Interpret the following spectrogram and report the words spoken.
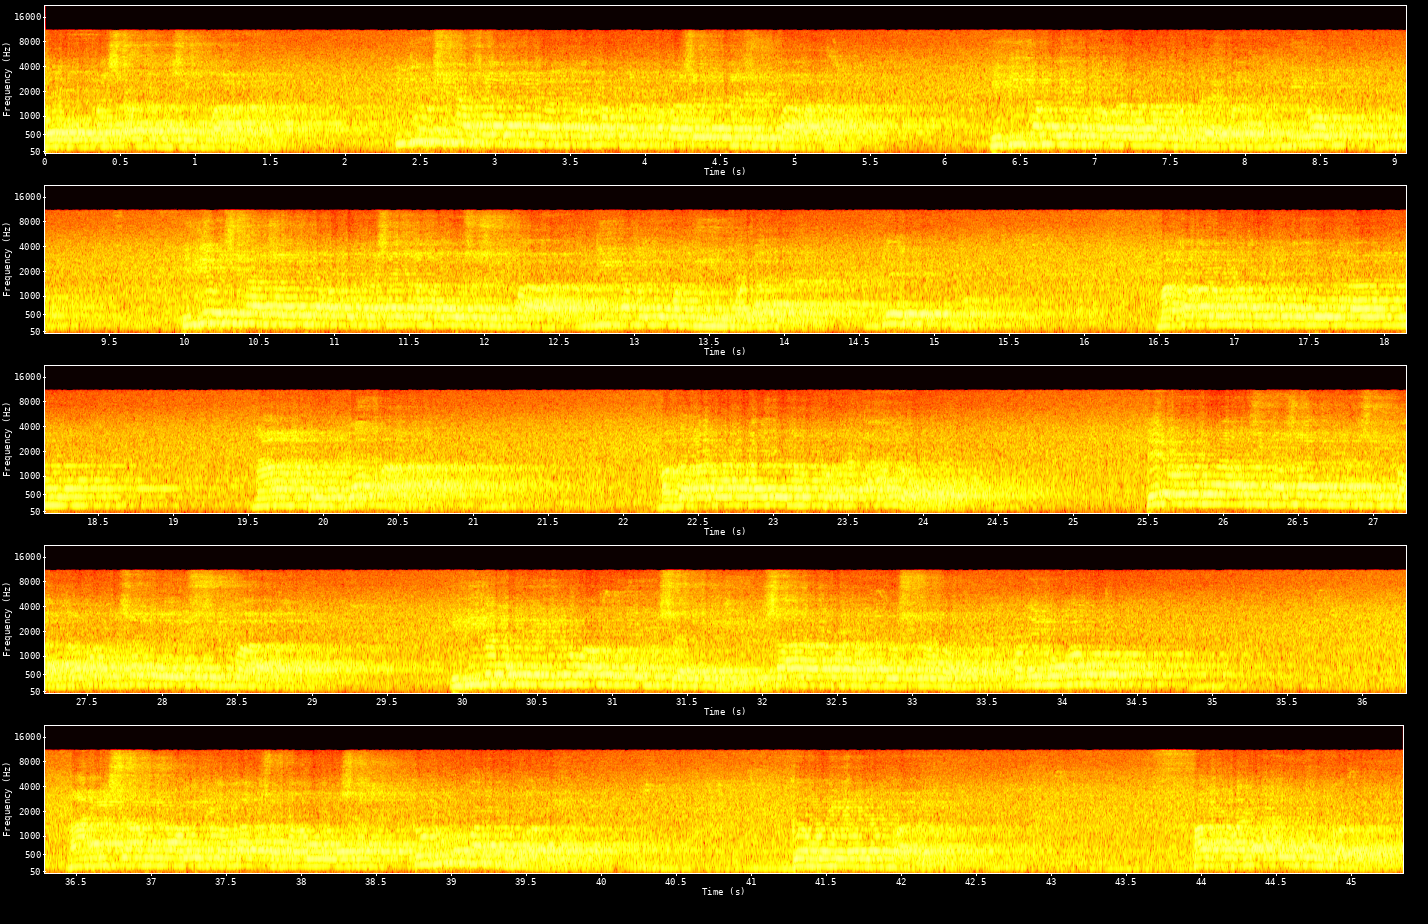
o kasal ng simbahan. Hindi mo sinasabi na kapag nagpakasal ka ng simbahan, hindi na kayo magkakaroon ng problema. Hindi mo. Hindi mo sinasabi na kapag kasal na kayo sa simbahan, hindi na kayo maghihiwalay. Hindi. Magkakaroon kayo kayo ng, ng problema. Magkakaroon kayo ng pagkatalo. Pero ano na ang sinasabi ng simbahan? Kapag kasal kayo sa simbahan, hindi na naging ang inyong sarili sa harapan ng Diyos na Panginoon, nais namin maging tapat sa bawat isa, tulungan mo kami. Gawayan mo kami. Pagpalaan mo kami.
